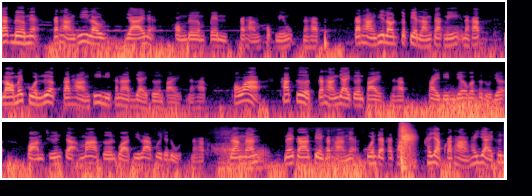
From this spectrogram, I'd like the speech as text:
จากเดิมเนี่ยกระถางที่เราย้ายเนี่ยของเดิมเป็นกระถาง6นิ้วนะครับ กระถางที่เราจะเปลี่ยนหลังจากนี้นะครับ เราไม่ควรเลือกกระถางที่มีขนาดใหญ่เกินไปนะครับ เพราะว่าถ้าเกิดกระถางใหญ่เกินไปนะครับ ใส่ดินเยอะวัสดุเยอะ ความชื้นจะมากเกินกว่าที่รากพืชจะดูดนะครับ ดังนั้นในการเปลี่ยนกระถางเนี่ยควรจะกระชับขยับกระถางให้ใหญ่ขึ้น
